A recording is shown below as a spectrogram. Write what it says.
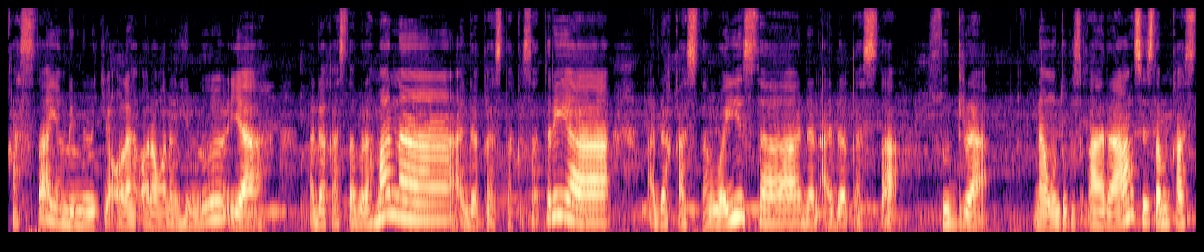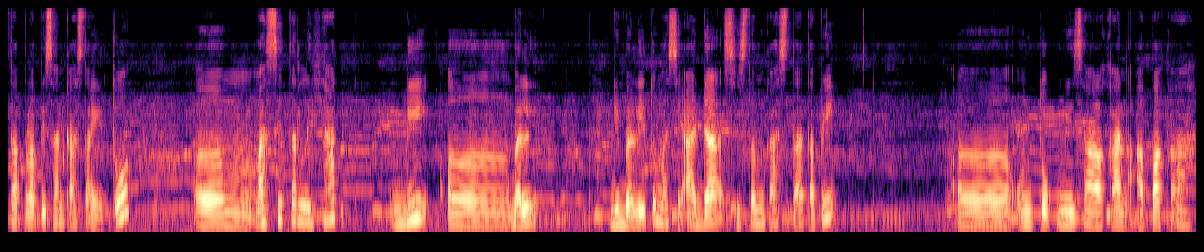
Kasta yang dimiliki oleh orang-orang Hindu ya ada kasta Brahmana, ada kasta kesatria, ada kasta Waisa dan ada kasta Sudra. Nah, untuk sekarang sistem kasta pelapisan kasta itu um, masih terlihat di uh, Bali. Di Bali itu masih ada sistem kasta tapi uh, untuk misalkan apakah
